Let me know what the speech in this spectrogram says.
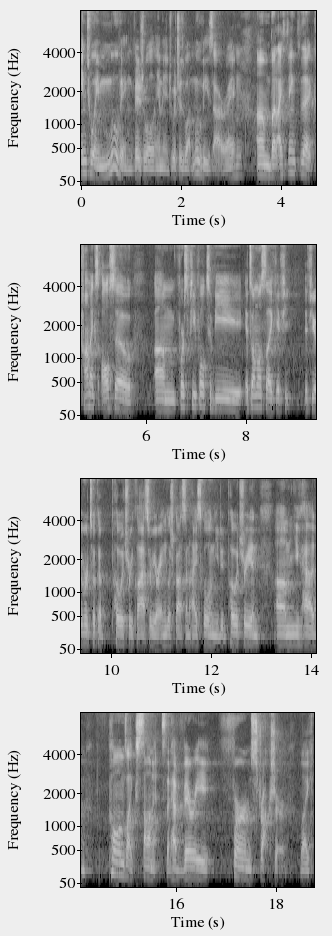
into a moving visual image, which is what movies are, right? Um, but I think that comics also um, force people to be. It's almost like if you if you ever took a poetry class or your English class in high school and you did poetry and um, you had poems like sonnets that have very firm structure Like,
